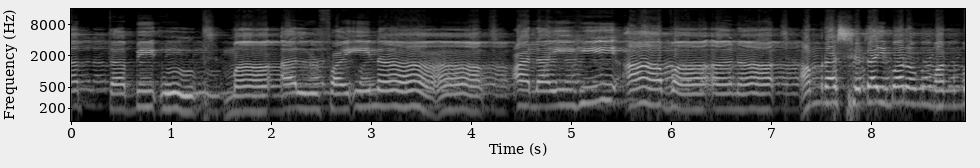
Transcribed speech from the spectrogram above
বাল্লাত্তাবিউ মা আলফাইনা আলাইহি আবানা আমরা সেটাই বরং মানব।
